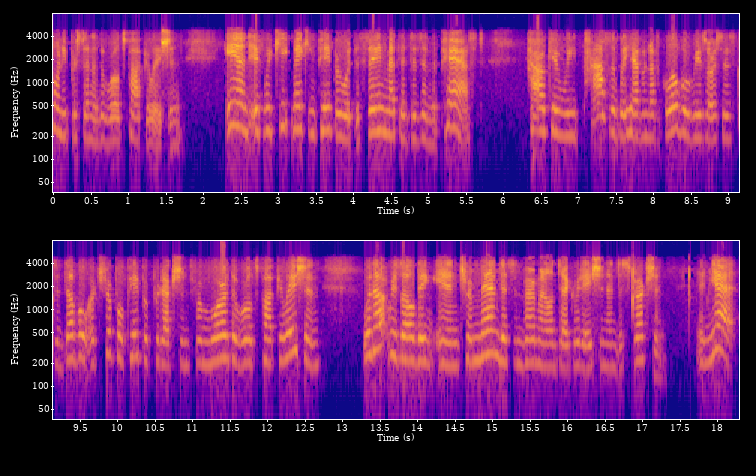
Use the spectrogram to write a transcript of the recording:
20% of the world's population. And if we keep making paper with the same methods as in the past, how can we possibly have enough global resources to double or triple paper production for more of the world's population without resulting in tremendous environmental degradation and destruction? And yet,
